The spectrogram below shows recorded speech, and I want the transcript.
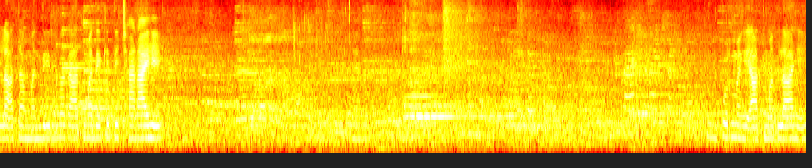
आला आता मंदिर. हे बघा आतमध्ये किती छान आहे. पूर्ण हे आतमधलं आहे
